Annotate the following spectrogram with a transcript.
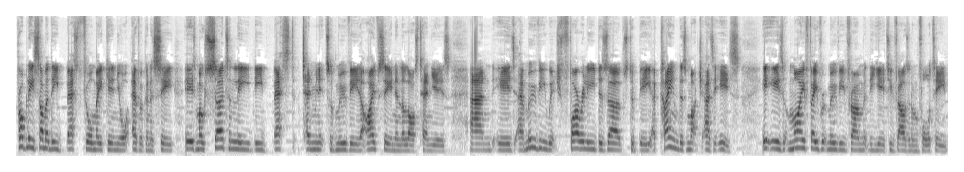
probably some of the best filmmaking you're ever going to see. It is most certainly the best 10 minutes of movie that I've seen in the last 10 years and is a movie which thoroughly deserves to be acclaimed as much as it is. It is my favourite movie from the year 2014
